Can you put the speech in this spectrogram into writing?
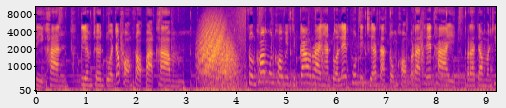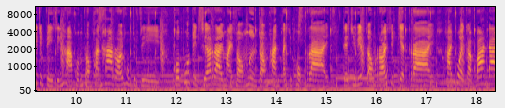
14 คัน เตรียมเชิญตัวเจ้าของสอบปากคำ ศูนย์ข้อมูลโควิด -19 รายงานตัวเลขผู้ติดเชื้อสะสมของประเทศไทย ประจำวันที่ 14 สิงหาคม 2564 พบผู้ติดเชื้อรายใหม่ 22,086 ราย เสียชีวิต 217 ราย หายป่วยกลับบ้านได้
